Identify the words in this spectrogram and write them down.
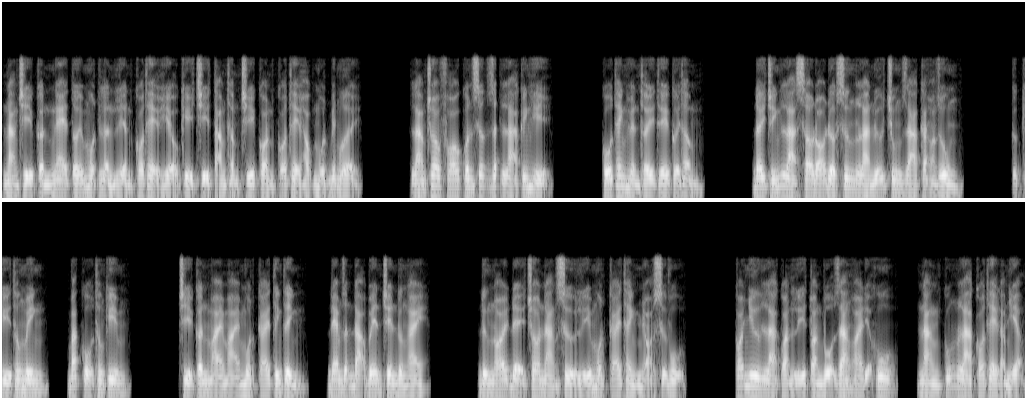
nàng chỉ cần nghe tới một lần liền có thể hiểu kỳ chỉ tám thậm chí còn có thể học một biết mười. Làm cho phó quân sức rất là kinh hỉ. Cố thanh huyền thấy thế cười thầm đây chính là sau đó được xưng là nữ trung gia các hoàng dung. Cực kỳ thông minh, bác cổ thông kim. Chỉ cần mài mài một cái tính tình, đem dẫn đạo bên trên đường ngay. Đừng nói để cho nàng xử lý một cái thành nhỏ sự vụ. Coi như là quản lý toàn bộ giang hoài địa khu, nàng cũng là có thể đảm nhiệm.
